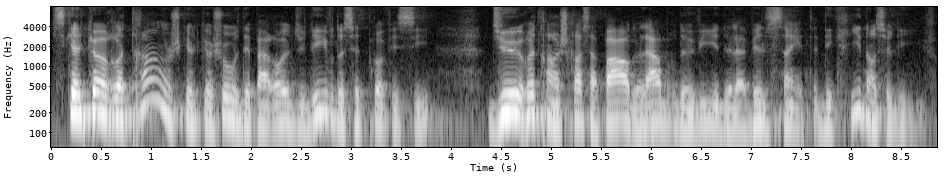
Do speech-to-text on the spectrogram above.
Si quelqu'un retranche quelque chose des paroles du livre de cette prophétie, Dieu retranchera sa part de l'arbre de vie et de la ville sainte décrit dans ce livre.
